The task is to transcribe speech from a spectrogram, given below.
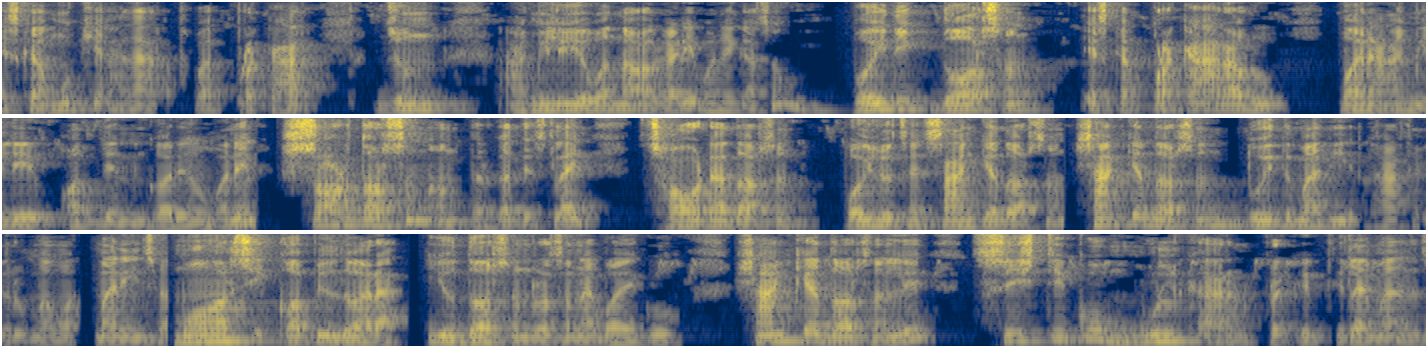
यसका मुख्य आधार अथवा प्रकार जुन हामीले योभन्दा अगाडि भनेका छौँ वैदिक दर्शन यसका प्रकारहरू भनेर हामीले अध्ययन गऱ्यौँ भने षड दर्शन अन्तर्गत यसलाई छवटा दर्शन पहिलो चाहिँ साङ्ख्य दर्शन। साङ्ख्य दर्शन द्वैतवादी यथार्थका रूपमा मानिन्छ। महर्षि कपिलद्वारा यो दर्शन रचना भएको साङ्ख्य दर्शनले सृष्टिको मूल कारण प्रकृतिलाई मान्छ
